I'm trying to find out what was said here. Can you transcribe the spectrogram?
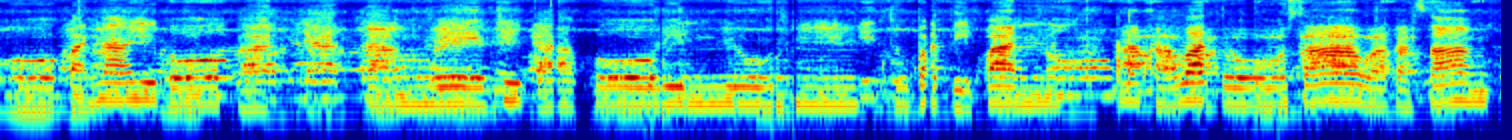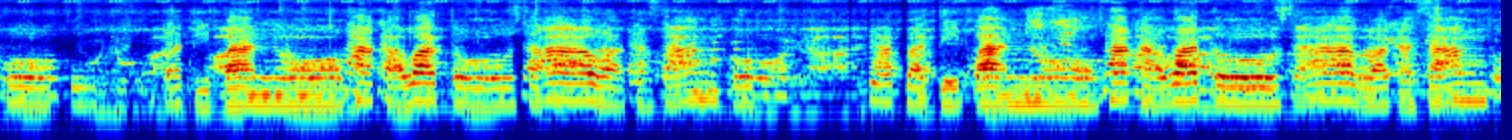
โอปัญญิโกปัจจตังเวทิตาโพวินยูหิสุปฏิปันโนภะคะวะโต สาวกสังโฆอุปฏิปันโนภะคะวะโต สาวกสังโฆยะปฏิปันโนภะคะวะโต สาวกสังโฆ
